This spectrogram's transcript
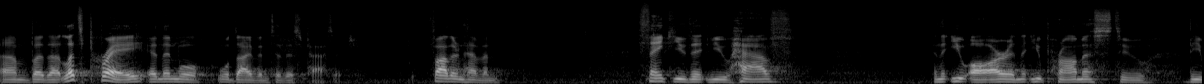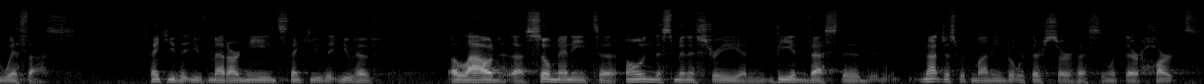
Um, but uh, let's pray, and then we'll, we'll dive into this passage. Father in heaven, thank you that you have, and that you are, and that you promise to be with us. Thank you that you've met our needs. Thank you that you have allowed uh, so many to own this ministry and be invested, not just with money, but with their service and with their hearts.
